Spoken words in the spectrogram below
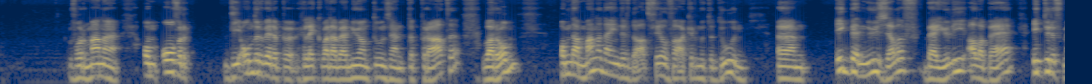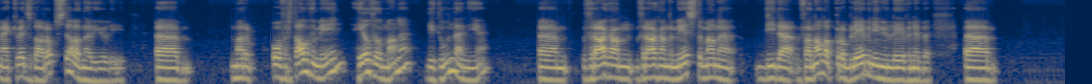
voor mannen om over die onderwerpen, gelijk wat wij nu aan het doen zijn, te praten. Waarom? Omdat mannen dat inderdaad veel vaker moeten doen. Ehm, ik ben nu zelf bij jullie, allebei. Ik durf mij kwetsbaar opstellen naar jullie. Ehm, maar over het algemeen, heel veel mannen, die doen dat niet. Hè? Um, vraag, aan, vraag aan de meeste mannen die dat van alle problemen in hun leven hebben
